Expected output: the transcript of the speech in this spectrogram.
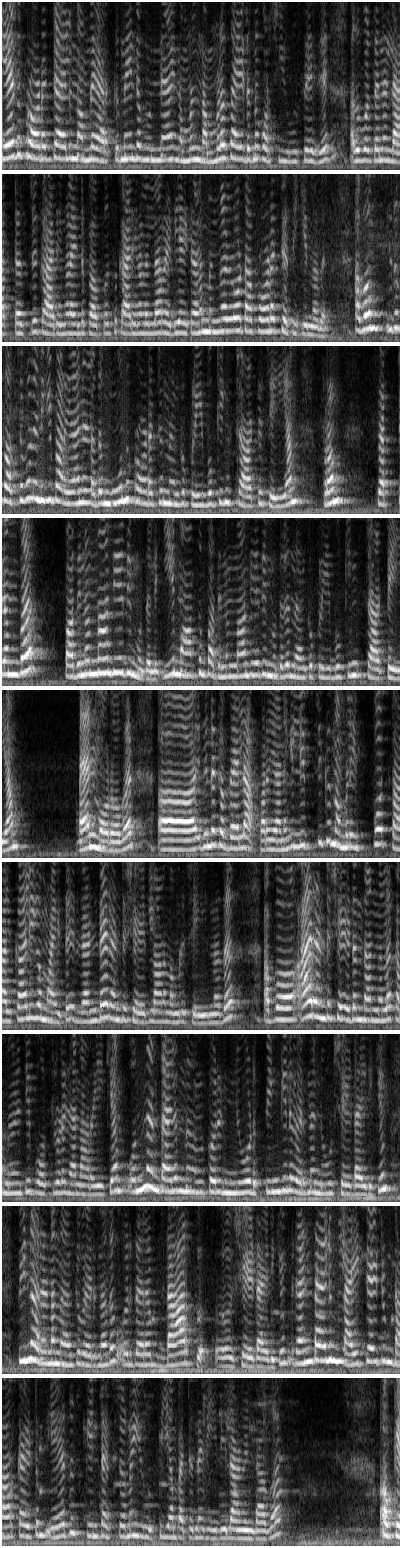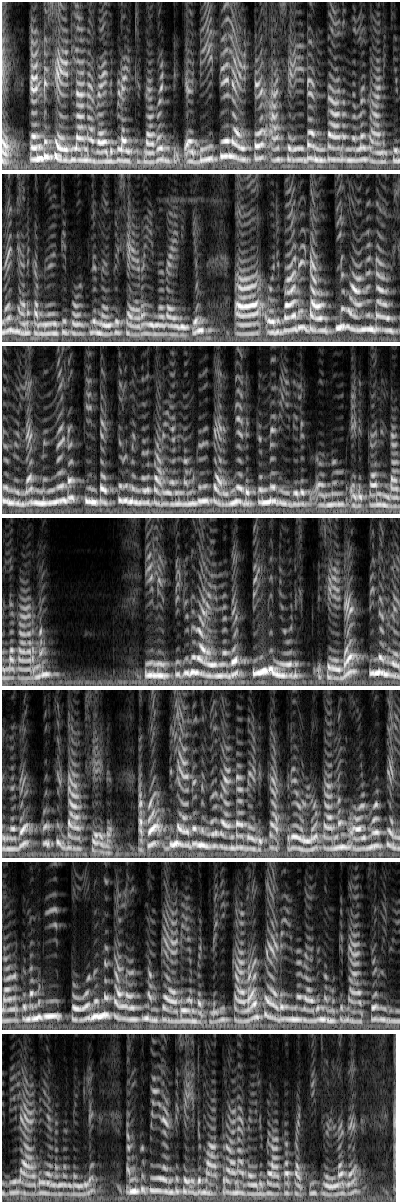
ഏത് പ്രോഡക്റ്റ് ആയാലും നമ്മൾ ഇറക്കുന്നതിന്റെ മുന്നേ നമ്മൾ നമ്മളെ സൈഡിൽ നിന്ന് കുറച്ച് യൂസേജ് അതുപോലെ തന്നെ ലാബ് ടെസ്റ്റ് കാര്യങ്ങൾ അതിന്റെ പേർപ്പസ് കാര്യങ്ങളെല്ലാം റെഡി ആയിട്ടാണ് നിങ്ങളിലോട്ട് ആ പ്രോഡക്റ്റ് എത്തിക്കുന്നത്. അപ്പം ഇത് ഫസ്റ്റ് ഓഫ് ഓൾ എനിക്ക് പറയാനുള്ളത് മൂന്ന് പ്രോഡക്റ്റ് നിങ്ങൾക്ക് പ്രീ ബുക്കിംഗ് സ്റ്റാർട്ട് ചെയ്യാം. ഫ്രം സെപ്റ്റംബർ പതിനൊന്നാം തീയതി മുതൽ ഈ മാസം പതിനൊന്നാം തീയതി മുതൽ നിങ്ങൾക്ക് പ്രീ ബുക്കിംഗ് സ്റ്റാർട്ട് ചെയ്യാം ആൻഡ് മോറോവർ ഇതിന്റെയൊക്കെ വില പറയുകയാണെങ്കിൽ ലിപ്സ്റ്റിക്ക് നമ്മൾ ഇപ്പോൾ താൽക്കാലികമായിട്ട് രണ്ടേ രണ്ട് ഷെയ്ഡിലാണ് നമ്മൾ ചെയ്യുന്നത്. അപ്പോൾ ആ രണ്ട് ഷെയ്ഡ് എന്താണെന്നുള്ള കമ്മ്യൂണിറ്റി പോസ്റ്റിലൂടെ ഞാൻ അറിയിക്കാം. ഒന്ന് എന്തായാലും നിങ്ങൾക്ക് ഒരു ന്യൂഡ് പിങ്കിൽ വരുന്ന ന്യൂഡ് ഷെയ്ഡായിരിക്കും പിന്നെ ഒരെണ്ണം നിങ്ങൾക്ക് വരുന്നത് ഒരു തരം ഡാർക്ക് ഷെയ്ഡായിരിക്കും രണ്ടായാലും ലൈറ്റായിട്ടും ഡാർക്കായിട്ടും ഏത് സ്കിൻ ടെക്സ്ചറിനും യൂസ് ചെയ്യാൻ പറ്റുന്ന രീതിയിലാണ് ഉണ്ടാവുക. ഓക്കെ രണ്ട് ഷെയ്ഡിലാണ് അവൈലബിൾ ആയിട്ടുണ്ടാവുക ഡീറ്റെയിൽ ആയിട്ട് ആ ഷെയ്ഡ് എന്താണെന്നുള്ളത് കാണിക്കുന്നത് ഞാൻ കമ്മ്യൂണിറ്റി പോസ്റ്റിൽ നിങ്ങൾക്ക് ഷെയർ ചെയ്യുന്നതായിരിക്കും. ഒരുപാട് ഡൗട്ടിൽ വാങ്ങേണ്ട ആവശ്യമൊന്നുമില്ല. നിങ്ങളുടെ സ്കിൻ ടെക്സ്ചർ നിങ്ങൾ പറയുകയാണ് നമുക്കിത് തിരഞ്ഞെടുക്കുന്ന രീതിയിൽ ഒന്നും എടുക്കാനുണ്ടാവില്ല കാരണം ഈ ലിപ്സ്റ്റിക് എന്ന് പറയുന്നത് പിങ്ക് ന്യൂഡ് ഷെയ്ഡ് പിന്നെ ഒന്ന് വരുന്നത് കുറച്ച് ഡാർക്ക് ഷെയ്ഡ് അപ്പോൾ ഇതിലേതാ നിങ്ങൾ വേണ്ട അത് എടുക്കുക അത്രേ ഉള്ളൂ. കാരണം ഓൾമോസ്റ്റ് എല്ലാവർക്കും നമുക്ക് ഈ തോന്നുന്ന കളേഴ്സ് നമുക്ക് ആഡ് ചെയ്യാൻ പറ്റില്ല. ഈ കളേഴ്സ് ആഡ് ചെയ്യുന്നതായാലും നമുക്ക് നാച്ചുറൽ രീതിയിൽ ആഡ് ചെയ്യണമെന്നുണ്ടെങ്കിൽ നമുക്കിപ്പോൾ ഈ രണ്ട് ഷെയ്ഡ് മാത്രമാണ് അവൈലബിൾ ആക്കാൻ പറ്റിയിട്ടുള്ളത്.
